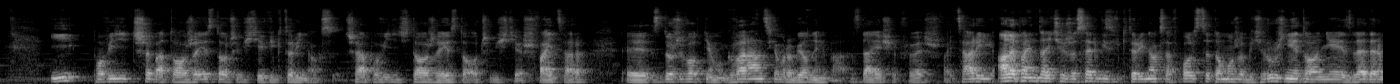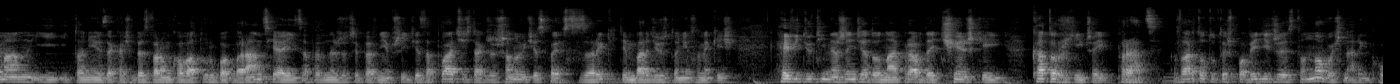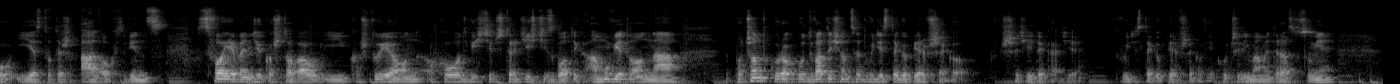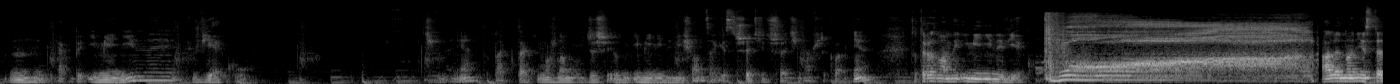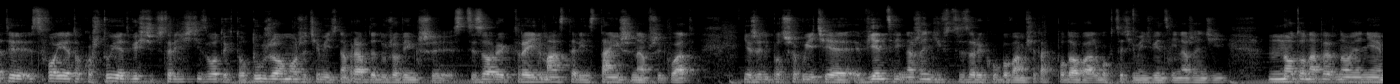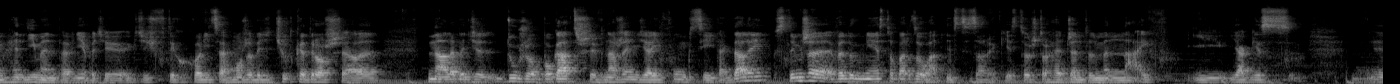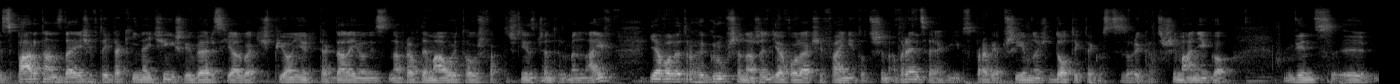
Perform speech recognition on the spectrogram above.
I powiedzieć trzeba to, że jest to oczywiście Victorinox. Trzeba powiedzieć to, że jest to oczywiście Szwajcar y, z dożywotnią gwarancją, robiony chyba, zdaje się, w Szwajcarii. Ale pamiętajcie, że serwis Victorinoxa w Polsce to może być różnie, to nie jest Lederman i, i to nie jest jakaś bezwarunkowa turbo gwarancja i za pewne rzeczy pewnie przyjdzie zapłacić, także szanujcie swoje scyzoryki, tym bardziej, że to nie są jakieś heavy duty narzędzia do naprawdę ciężkiej, katorżniczej pracy. Warto tu też powiedzieć, że jest to nowość na rynku i jest to też Alox, więc swoje będzie kosztował i kosztuje on około 240 zł, a mówię to na początku roku 2021, w trzeciej dekadzie XXI wieku, czyli mamy teraz w sumie mm, jakby imieniny wieku. Dziwne, nie? To tak, tak można mówić, że się imieniny miesiąca, jak jest trzeci, trzeci na przykład, nie? To teraz mamy imieniny wieku. Ale no niestety swoje to kosztuje 240 zł, to dużo. Możecie mieć naprawdę dużo większy scyzoryk. Trailmaster jest tańszy na przykład. Jeżeli potrzebujecie więcej narzędzi w scyzoryku, bo Wam się tak podoba, albo chcecie mieć więcej narzędzi, no to na pewno, ja nie wiem, Handyman pewnie będzie gdzieś w tych okolicach, może będzie ciutkę droższy, ale no ale będzie dużo bogatszy w narzędzia i funkcje i tak dalej. Z tym, że według mnie jest to bardzo ładny scyzoryk. Jest to już trochę gentleman knife i jak jest Spartan zdaje się w tej takiej najcieńszej wersji, albo jakiś pionier i tak dalej, on jest naprawdę mały, to już faktycznie jest gentleman knife. Ja wolę trochę grubsze narzędzia, wolę jak się fajnie to trzyma w ręce, jak mi sprawia przyjemność dotyk tego scyzoryka, trzymanie go, więc y,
